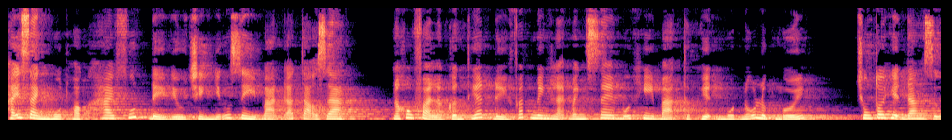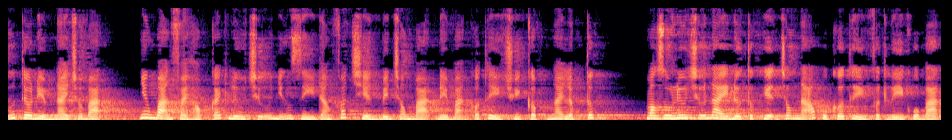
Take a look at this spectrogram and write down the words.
Hãy dành một hoặc hai phút để điều chỉnh những gì bạn đã tạo ra. Nó không phải là cần thiết để phát minh lại bánh xe mỗi khi bạn thực hiện một nỗ lực mới. Chúng tôi hiện đang giữ tiêu điểm này cho bạn, nhưng bạn phải học cách lưu trữ những gì đang phát triển bên trong bạn để bạn có thể truy cập ngay lập tức. Mặc dù lưu trữ này được thực hiện trong não của cơ thể vật lý của bạn,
